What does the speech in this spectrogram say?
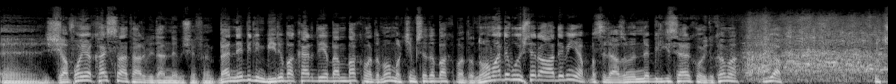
Ee, Japonya kaç saat harbiden demiş efendim. Ben ne bileyim biri bakar diye ben bakmadım ama kimse de bakmadı. Normalde bu işleri Adem'in yapması lazım. Önüne bilgisayar koyduk ama yok. Hiç.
